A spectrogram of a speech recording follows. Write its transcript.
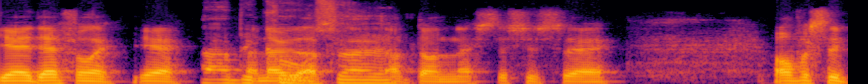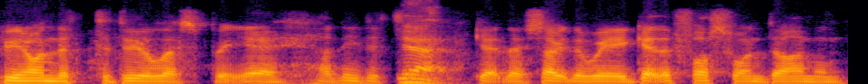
Yeah, definitely. Yeah, That'd be I know cool. I've, So I've done this. This is uh, obviously been on the to-do list, but yeah, I needed to Yeah. get this out the way, get the first one done, and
